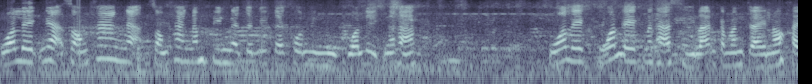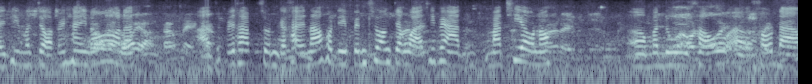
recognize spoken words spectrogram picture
หัวเหล็กเนี่ยสองข้างเนี่ยสองข้างน้ำปิงเนี่ยจะมีแต่คนอยู่หมู่หัวเหล็กนะคะ หัวเหล็กหัวเหล็กนะคะสี่ล้านกำลังใจเนาะใครที่มาจอดไว้ให้เนาะนะอาจจะไปทับชนกับใครเนาะพอดีเป็นช่วงจังหวะที่ไปอาจมาเที่ยวเนาะเออมาดูเขาเออเขาดาว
